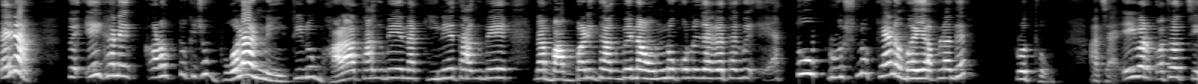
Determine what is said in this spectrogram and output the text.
তাই না? তো এইখানে কারোর তো কিছু বলার নেই। টিনু ভাড়া থাকবে না কিনে থাকবে, না বাপবাড়ি থাকবে, না অন্য কোনো জায়গায় থাকবে, এত প্রশ্ন কেন ভাই আপনাদের? প্রথম। আচ্ছা এইবার কথা হচ্ছে,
